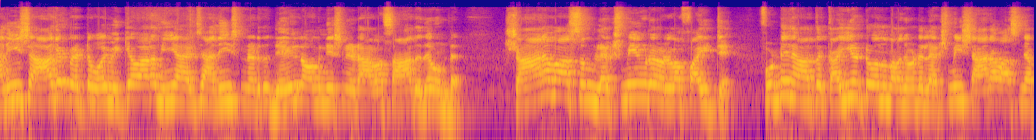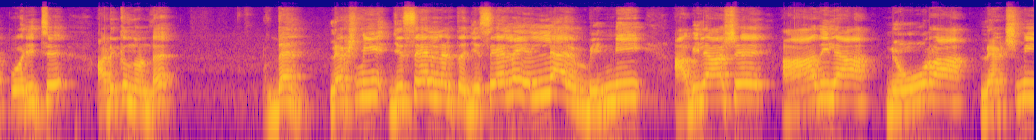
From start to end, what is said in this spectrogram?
അനീഷ് ആകെ പെട്ടുപോയി. മിക്കവാറും ഈ ആഴ്ച അനീഷിന്റെ അടുത്ത് ജയിൽ നോമിനേഷൻ ഇടാനുള്ള സാധ്യത ഉണ്ട് ഷാനവാസും ലക്ഷ്മിയും കൂടെ ഉള്ള ഫൈറ്റ് ഫുഡിനകത്ത് കൈയിട്ടു എന്ന് പറഞ്ഞുകൊണ്ട് ലക്ഷ്മി ഷാനവാസിനെ പൊരിച്ച് അടുക്കുന്നുണ്ട്. ദെൻ ലക്ഷ്മി ജിസേലിന്റെ അടുത്ത്. ജിസേലിനെ എല്ലാവരും ബിന്നി അഭിലാഷ് ആദില നൂറ ലക്ഷ്മി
